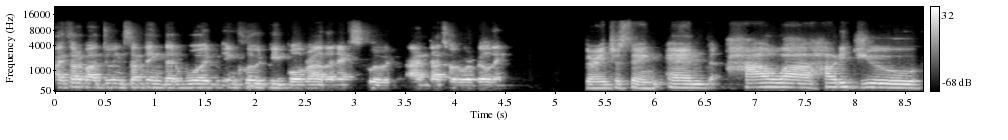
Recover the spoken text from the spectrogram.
I thought about doing something that would include people rather than exclude, and that's what we're building. Very interesting. And how uh, how did you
